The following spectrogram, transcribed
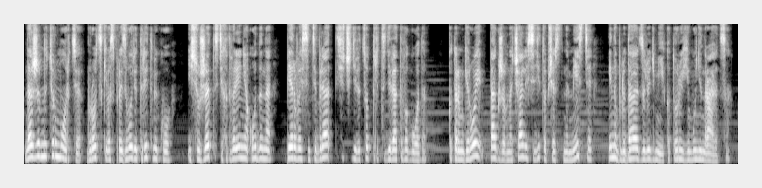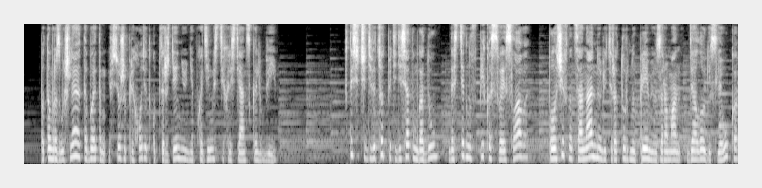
Даже в натюрморте Бродский воспроизводит ритмику и сюжет стихотворения Одена 1 сентября 1939 года, в котором герой также вначале сидит в общественном месте и наблюдает за людьми, которые ему не нравятся. Потом размышляет об этом и все же приходит к утверждению необходимости христианской любви. В 1950 году, достигнув пика своей славы, получив национальную литературную премию за роман «Диалоги с Леука»,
